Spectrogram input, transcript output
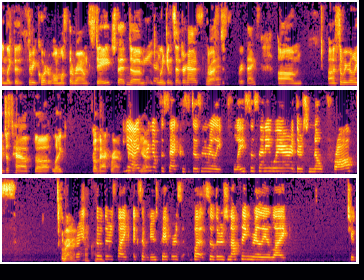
in like the three quarter, almost the round stage that um, Sure. Lincoln Center has. The Right. is thanks. Um, uh, so we really just have the like a background. Yeah, I bring up the set because it doesn't really place us anywhere. There's no props, right. right? Okay. So there's like except newspapers, but so there's nothing really like to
